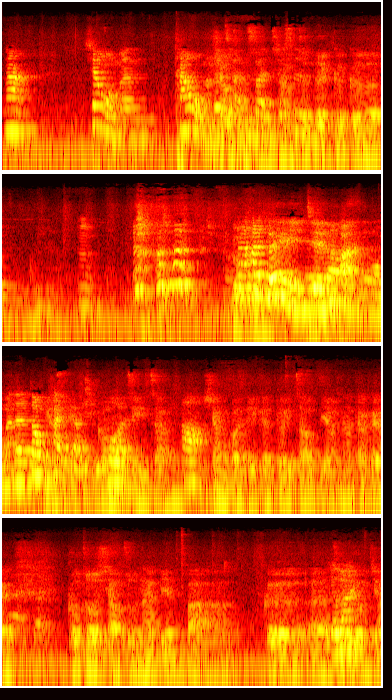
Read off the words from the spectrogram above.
那像我们，它我们的成分就是，对各个，嗯，那它可以减缓我们的动态表情或。这一张相关的一个对照表，那大概工作小组那边把。各呃这六家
